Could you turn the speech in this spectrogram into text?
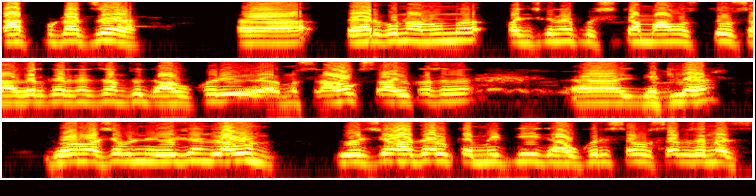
सात फुटाचं तयार करून आणून पंचकल्याण प्रतिष्ठा महोत्सव सादर करण्याचं आमचं गावकरी श्रावक श्राविका सगळं घेतलं. दोन वर्षापूर्वी नियोजन लावून वीरसेवादल कमिटी गावकरी सर्व सर्वजणच.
